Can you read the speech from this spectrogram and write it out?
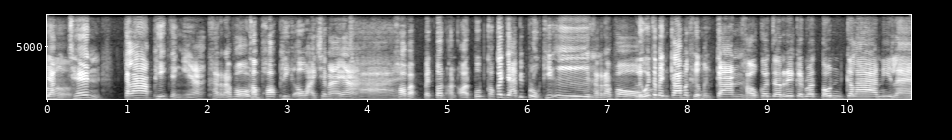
อย่างเช่นกล้าพริกอย่างเงี้ยครับผมเขาเพาะพริกเอาไว้ใช่ไหมอะพอแบบเป็นต้นอ่อนๆปุ๊บเขาก็ย้ายไปปลูกที่อื่นครับผมหรือว่าจะเป็นกล้ามะเขือเหมือนกัน เขาก็จะเรียกกันว่าต้นกล้านี่แหละ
